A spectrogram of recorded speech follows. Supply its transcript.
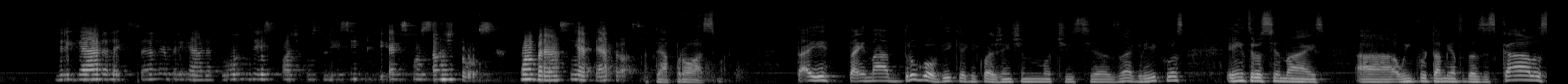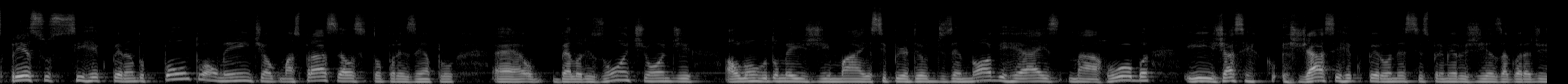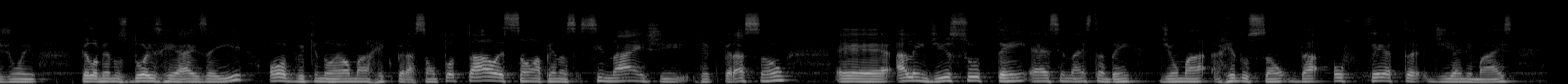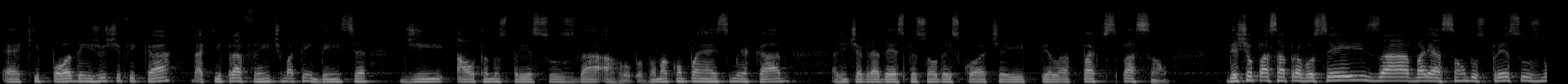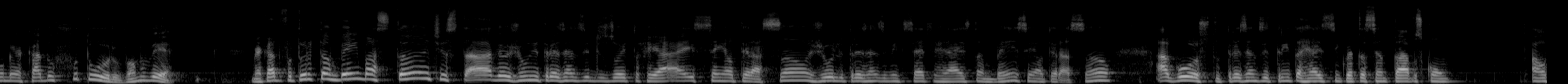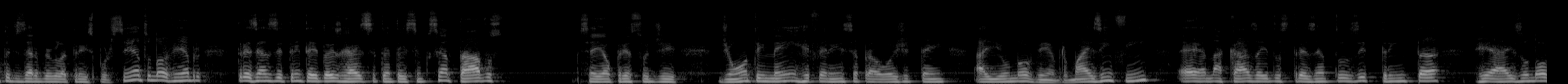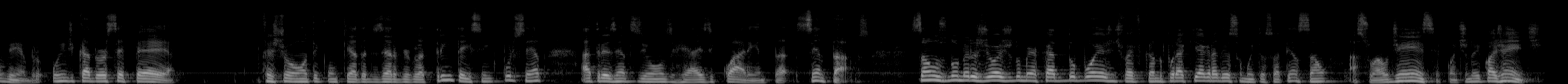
Obrigada, Alexandre. Obrigada a todos. E esse Pode Construir sempre fica à disposição de todos. Um abraço e até a próxima. Até a próxima. Tá aí, Tainá Drugovic aqui com a gente no Notícias Agrícolas. Entre os sinais, a, o encurtamento das escalas, preços se recuperando pontualmente em algumas praças. Ela citou, por exemplo, é, o Belo Horizonte, onde ao longo do mês de maio se perdeu R$19,00 na arroba e já se, já se recuperou nesses primeiros dias agora de junho pelo menos dois reais aí. Óbvio que não é uma recuperação total, é, são apenas sinais de recuperação. É, além disso, tem é, sinais também de uma redução da oferta de animais é, que podem justificar daqui para frente uma tendência de alta nos preços da arroba. Vamos acompanhar esse mercado. A gente agradece o pessoal da Scott aí pela participação. Deixa eu passar para vocês a variação dos preços no mercado futuro. Vamos ver. Mercado futuro também bastante estável, junho 318 reais, sem alteração, julho 327 reais também sem alteração, agosto R$ 330,50 com alta de 0,3%, novembro R$ 332,75. Esse aí é o preço de de ontem, nem referência para hoje tem aí o novembro. Mas, enfim, é na casa aí dos 330 reais o novembro. O indicador CPEA fechou ontem com queda de 0,35%, a R$ 311,40. São os números de hoje do mercado do boi. A gente vai ficando por aqui. Agradeço muito a sua atenção, a sua audiência. Continue com a gente.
